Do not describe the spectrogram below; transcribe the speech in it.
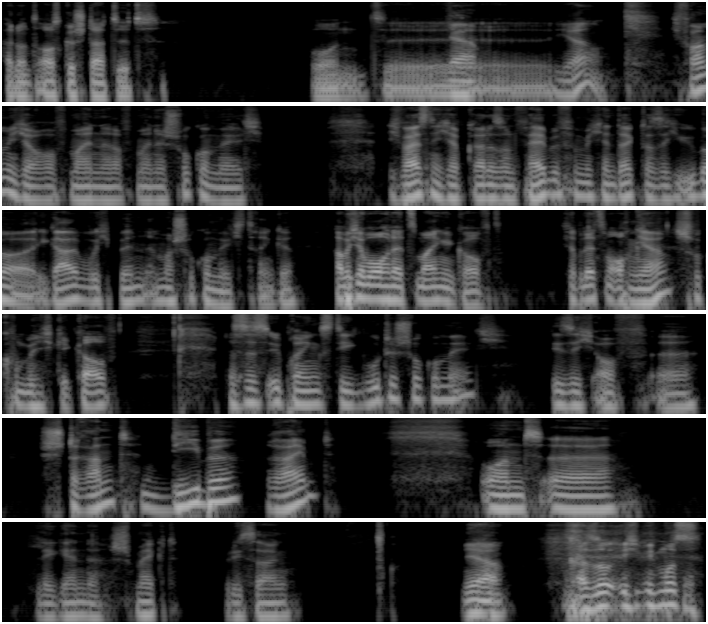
hat uns ausgestattet. Und äh, Ja. ja. Ich freue mich auch auf meine, auf meine Schokomilch. Ich weiß nicht, ich habe gerade so ein Fable für mich entdeckt, dass ich überall, egal wo ich bin, immer Schokomilch trinke. Habe ich aber auch letztes Mal eingekauft. Ich habe letztes Mal auch Ja? Schokomilch gekauft. Das ist übrigens die gute Schokomilch, die sich auf äh, Stranddiebe reimt. Und äh, Legende, schmeckt, würde ich sagen. Ja. Also ich, ich muss,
